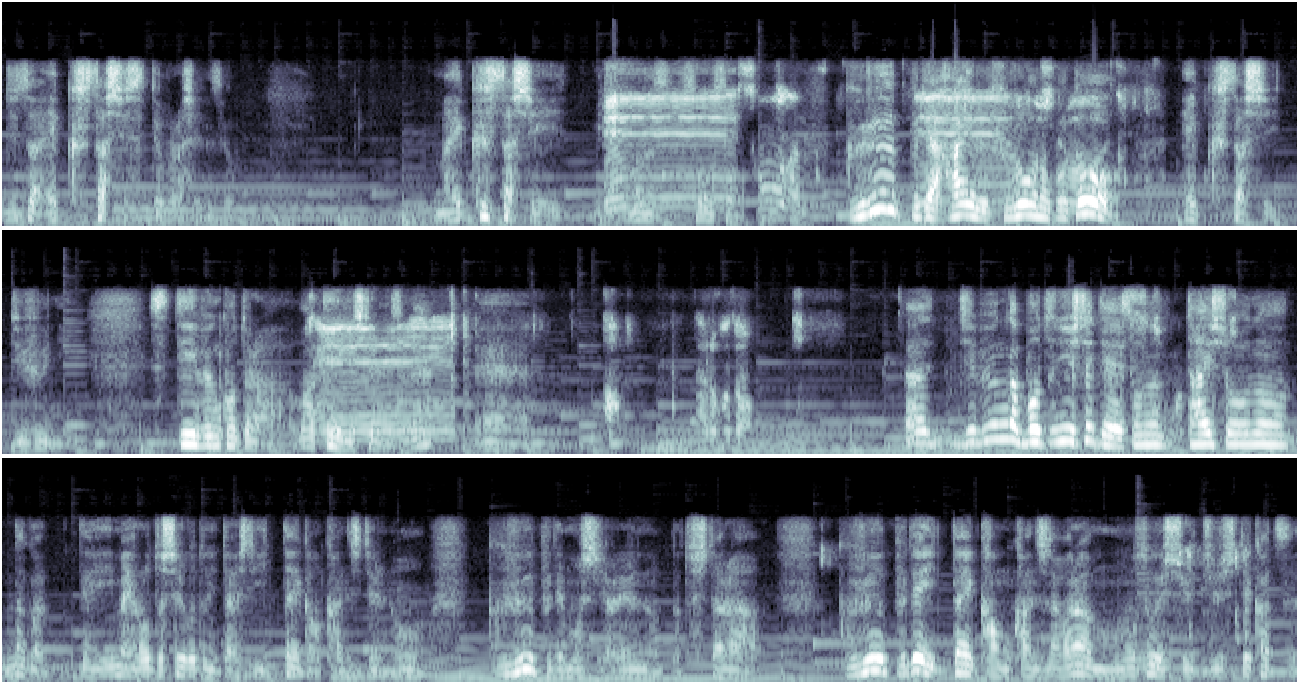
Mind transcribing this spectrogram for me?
実は ecstasis って呼ぶらしいんですよまあエクスタシーみたいなもんですよ、えー、そうそうそうね。グループで入るフローのことをエクスタシーっていうふうにスティーブン・コトラは定義してるんですよね。えなるほど。えだから自分が没入しててその対象のなんか、ね、今やろうとしてることに対して一体感を感じてるのをグループでもしやれるのだとしたらグループで一体感を感じながらものすごい集中してかつ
